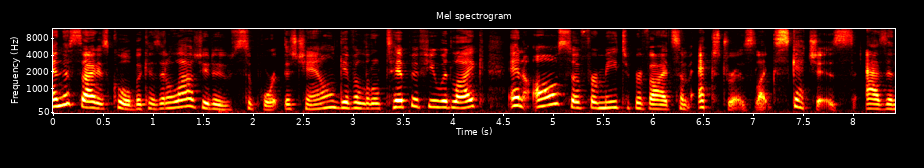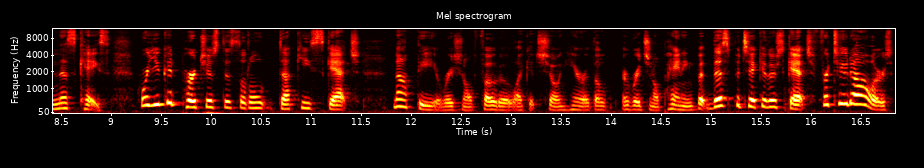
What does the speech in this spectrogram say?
And this site is cool because it allows you to support this channel, give a little tip if you would like, and also for me to provide some extras like sketches, as in this case, where you could purchase this little ducky sketch, not the original photo like it's showing here, or the original painting, but this particular sketch for $2.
